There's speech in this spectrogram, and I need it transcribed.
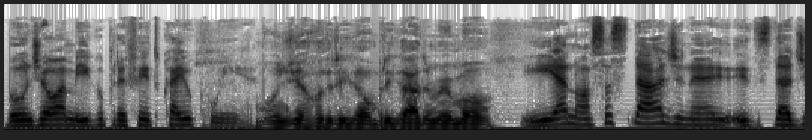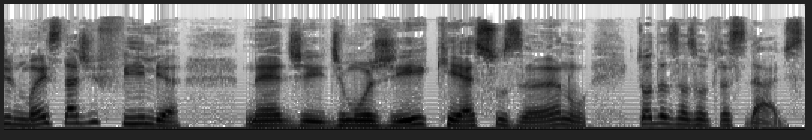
Bom dia ao amigo prefeito Caio Cunha. Bom dia, Rodrigão. Obrigado, meu irmão. E a nossa cidade, né? Cidade irmã e cidade filha, né? De, de Mogi, que é Suzano, e todas as outras cidades.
